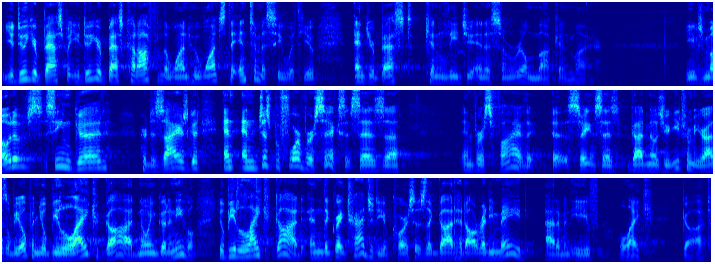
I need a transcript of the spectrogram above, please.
You do your best, but you do your best cut off from the one who wants the intimacy with you, and your best can lead you into some real muck and mire. Eve's motives seem good, her desires good. And, and just before verse 6, it says uh, in verse 5 that uh, Satan says, God knows you eat from it, your eyes will be open. You'll be like God, knowing good and evil. You'll be like God. And the great tragedy, of course, is that God had already made Adam and Eve like God.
